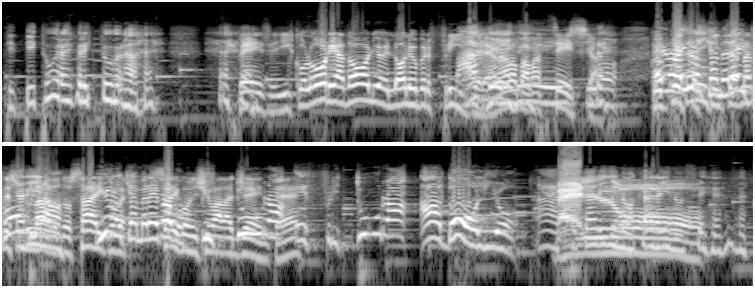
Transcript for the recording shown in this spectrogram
P- pittura e frittura. eh. Pensa, i colori ad olio e l'olio per friggere, è una roba pazzesca. E allora io lo chiamerei proprio, sai io lo come, chiamerei sai come ci va la gente, eh? e frittura ad olio. Ah, Bello! carino, carino, sì.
